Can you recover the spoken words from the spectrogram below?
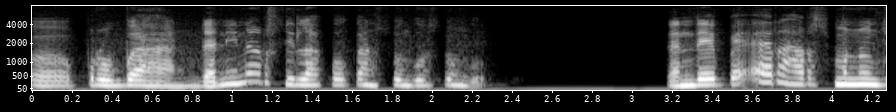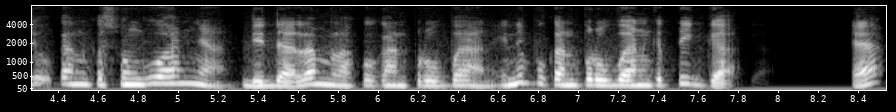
e, perubahan dan ini harus dilakukan sungguh-sungguh. Dan DPR harus menunjukkan kesungguhannya di dalam melakukan perubahan. Ini bukan perubahan ketiga, ya,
